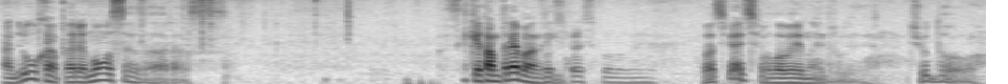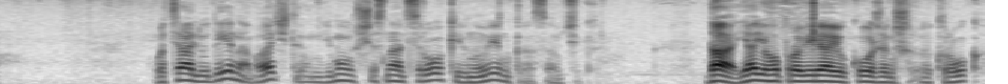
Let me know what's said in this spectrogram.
Андрюха переносить зараз. Скільки там треба, Андрій? 25 з половиною. 25 з половиною, друзі. Чудово. Оця людина, бачите, йому 16 років, ну він красавчик. Так, да, я його провіряю кожен крок.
